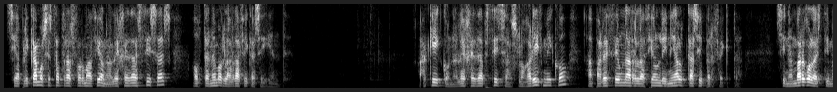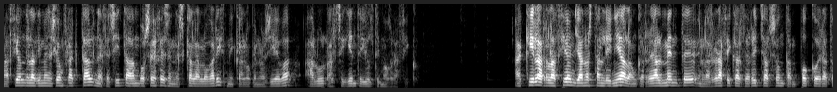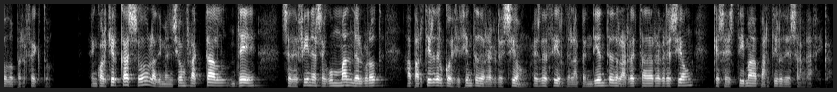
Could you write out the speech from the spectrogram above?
Si aplicamos esta transformación al eje de abscisas, obtenemos la gráfica siguiente. Aquí, con el eje de abscisas logarítmico, aparece una relación lineal casi perfecta. Sin embargo, la estimación de la dimensión fractal necesita ambos ejes en escala logarítmica, lo que nos lleva al, siguiente y último gráfico. Aquí la relación ya no es tan lineal, aunque realmente en las gráficas de Richardson tampoco era todo perfecto. En cualquier caso, la dimensión fractal d se define según Mandelbrot a partir del coeficiente de regresión, es decir, de la pendiente de la recta de regresión que se estima a partir de esa gráfica.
